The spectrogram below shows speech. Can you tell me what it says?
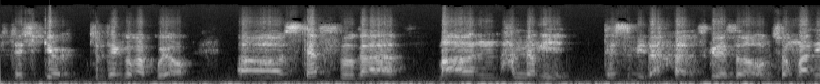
이제 10개월쯤 된 것 같고요. 어, 스태프가 41명이 됐습니다. 그래서 엄청 많이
